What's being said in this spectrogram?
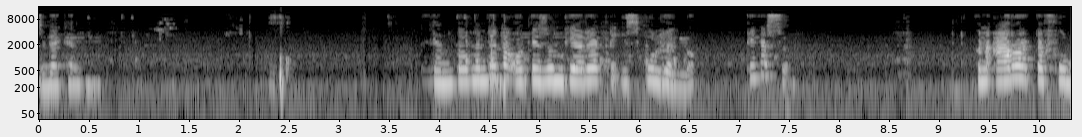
যে দেখেন। দেখেন, তো এটা অটিজম কেয়ারের একটা স্কুল হয়ে গেলো ঠিক আছে? ওখানে আরও একটা ফুড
